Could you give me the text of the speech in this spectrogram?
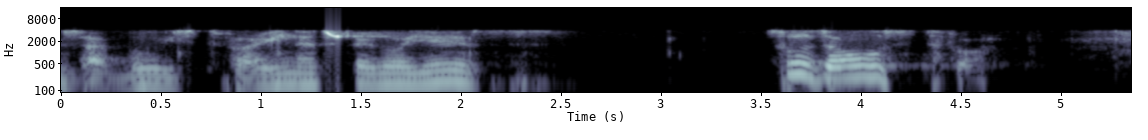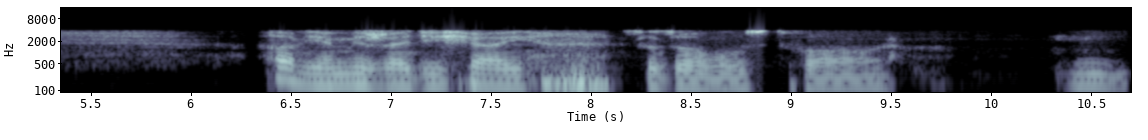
zabójstwa, ile czego jest. Cudzołóstwo. A wiemy, że dzisiaj cudzołóstwo hmm,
